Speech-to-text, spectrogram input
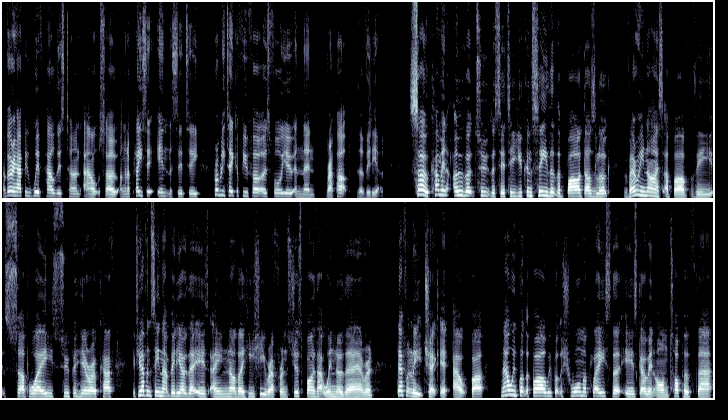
I'm very happy with how this turned out, so I'm going to place it in the city, probably take a few photos for you, and then wrap up the video. So coming over to the city, you can see that the bar does look very nice above the Subway Superhero Cafe. If you haven't seen that video, there is another Hishi reference just by that window there and definitely check it out. But now we've got the bar, we've got the shawarma place that is going on top of that.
